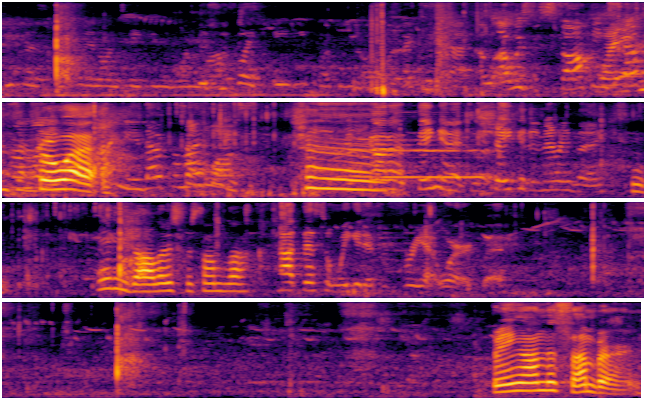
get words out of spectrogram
because I plan on taking one This box. is like 80 fucking dollars. I took that. I, I was stocking Why stuff. didn't For like, what? I need that for my Sunblock. face. It's got a thing in it to shake it and everything. Eighty dollars for sunblock. Not this one, we get it for free at work, but. Bring on the sunburn.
